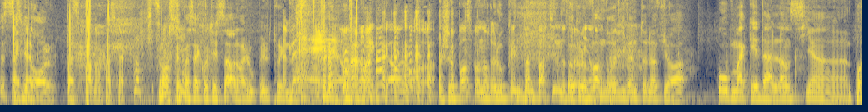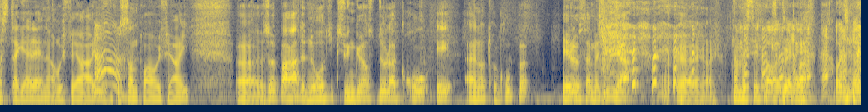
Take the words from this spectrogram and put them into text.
Ça qui est drôle. Pas- Pardon, Pascal. Si on serait passé à côté de ça, on aurait loupé le truc. Ben, on aurait- on- je pense qu'on aurait loupé une bonne partie de notre Donc le vendredi 29, il y aura au Makeda, l'ancien poste à galène, rue Ferrari, Ah. 103 rue Ferrari, euh, The Parade, Neurotic Swingers, Delacroix et un autre groupe. Et le samedi, il y a... euh, euh, Non mais c'est quoi on dirait, on, dirait,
